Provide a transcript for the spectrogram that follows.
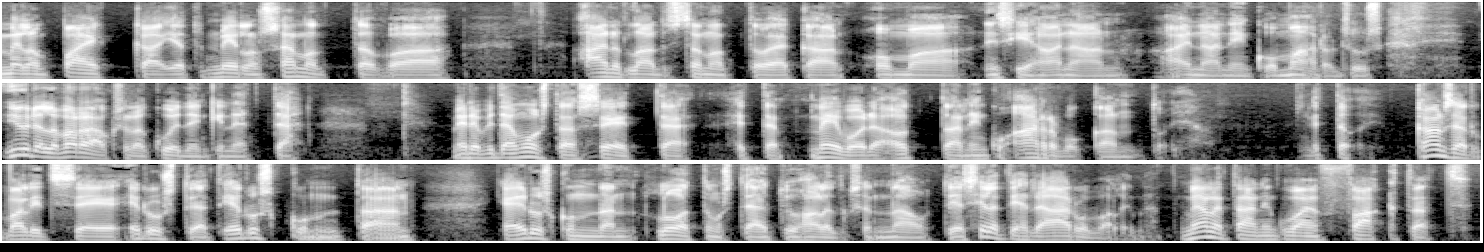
meillä on paikka ja meillä on sanottavaa, ainutlaatuista sanottavaa, joka on omaa, niin siihen aina on, aina niin kuin mahdollisuus. Yhdellä varauksella kuitenkin, että meidän pitää muistaa se, että, että me ei voida ottaa niin kuin arvokantoja. Että kansa valitsee edustajat eduskuntaan ja eduskunnan luottamus täytyy hallituksen nauttia. Sillä tehdään arvovalinnat. Me annetaan niin kuin vain faktat,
